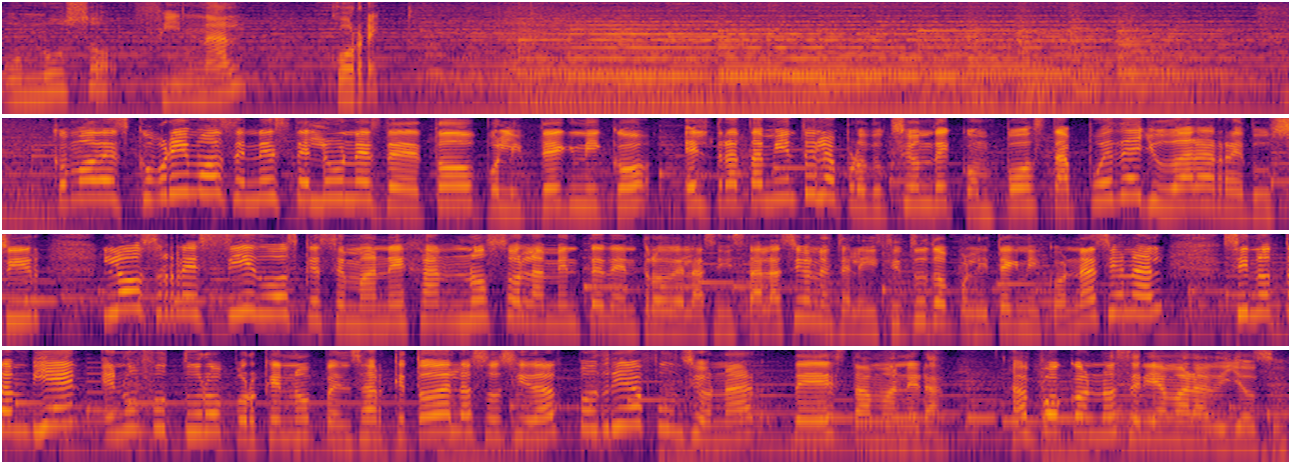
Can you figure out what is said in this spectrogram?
un uso final correcto. Como descubrimos en este lunes de Todo Politécnico, el tratamiento y la producción de composta puede ayudar a reducir los residuos que se manejan no solamente dentro de las instalaciones del Instituto Politécnico Nacional, sino también en un futuro, ¿por qué no pensar que toda la sociedad podría funcionar de esta manera? ¿A poco no sería maravilloso?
